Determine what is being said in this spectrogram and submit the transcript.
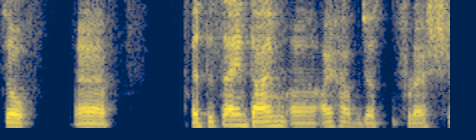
So at the same time, I have just fresh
